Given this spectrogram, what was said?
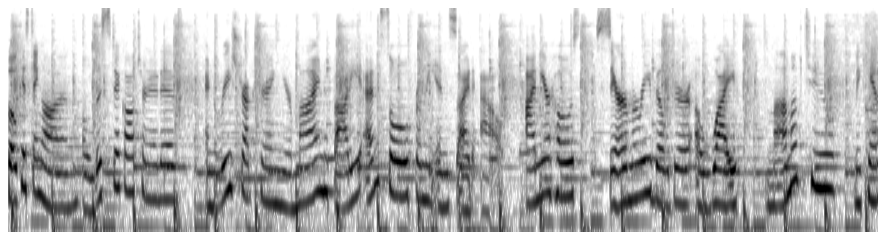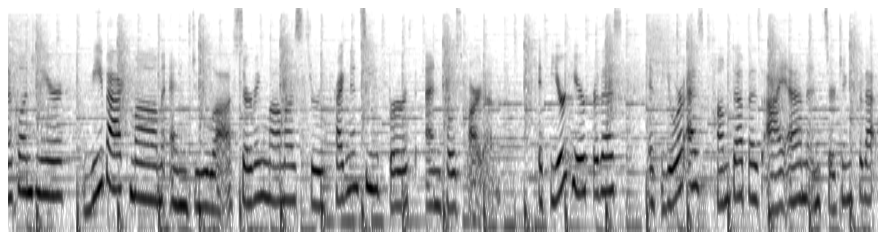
focusing on holistic alternatives and restructuring your mind, body, and soul from the inside out. I'm your host, Sarah Marie Bilger, a wife, mom of two, mechanical engineer, VBAC mom, and doula, serving mamas through pregnancy, birth, and postpartum. If you're here for this, if you're as pumped up as I am and searching for that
